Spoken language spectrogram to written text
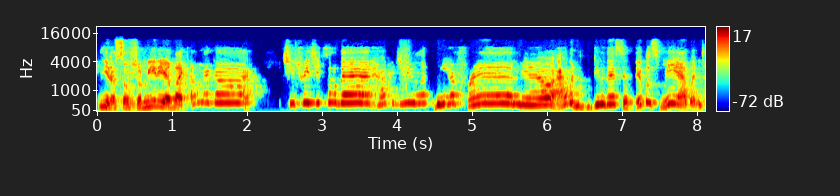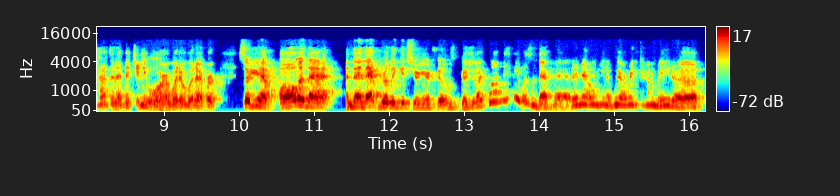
you know social media like oh my god she treats you so bad how could you like be her friend you know i would do this if it was me i wouldn't talk to that bitch anymore or whatever whatever so you have all of that and then that really gets you in your feelings because you're like well maybe it wasn't that bad i know you know we already kind of made up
